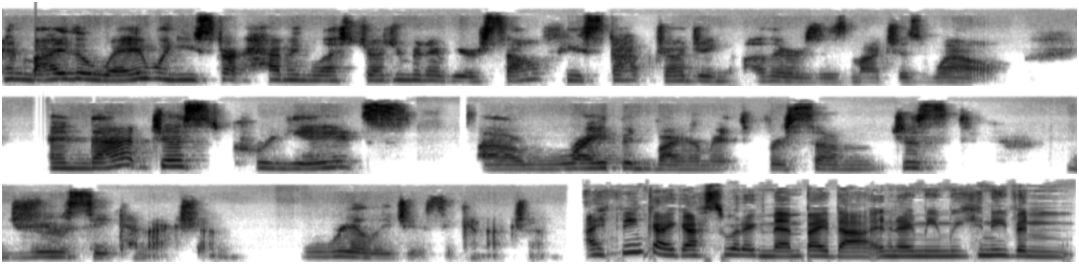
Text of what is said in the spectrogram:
And by the way, when you start having less judgment of yourself, you stop judging others as much as well. And that just creates a ripe environment for some just juicy connection really juicy connection. I think I guess what I meant by that, and I mean, we can even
